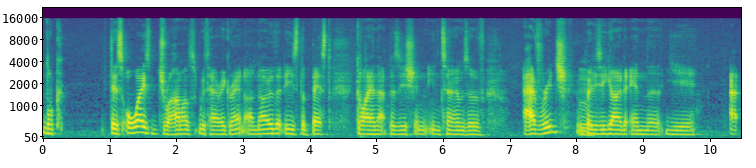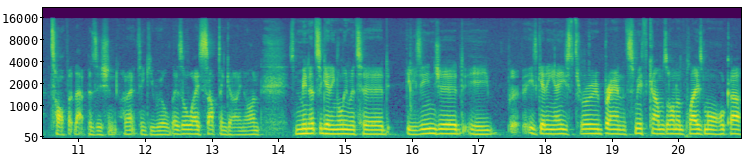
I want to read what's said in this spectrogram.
Look, there's always dramas with Harry Grant. I know that he's the best guy in that position in terms of average, Mm. but is he going to end the year at top at that position? I don't think he will. There's always something going on. His minutes are getting limited. He's injured. He he's getting eased through. Brandon Smith comes on and plays more hooker.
